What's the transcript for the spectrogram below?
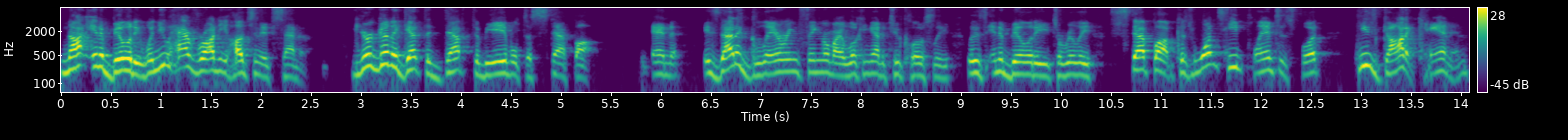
not inability, when you have Rodney Hudson at center, you're going to get the depth to be able to step up. And is that a glaring thing, or am I looking at it too closely with his inability to really step up? Because once he plants his foot, he's got a cannon.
